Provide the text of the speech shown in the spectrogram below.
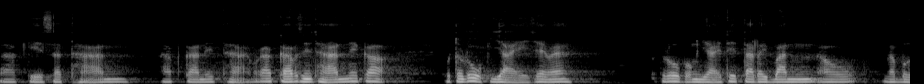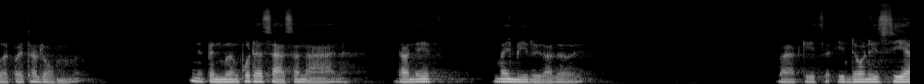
ปากีสถาน อัฟกานิสถานอัฟกานิสถานนี่ก็อุตรูปใหญ่ใช่ไหมอุตรูปองค์ใหญ่ที่ตาลิบันเอาระเบิดไปถล่มนี่เป็นเมืองพุทธศาสนาตอนนี้ไม่มีเหลือเลยปากีสอินโดนีเซีย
